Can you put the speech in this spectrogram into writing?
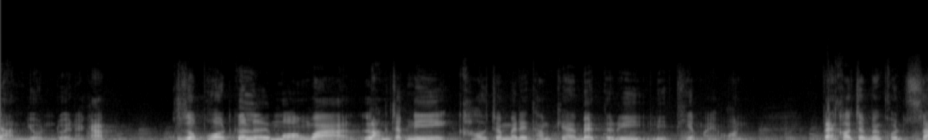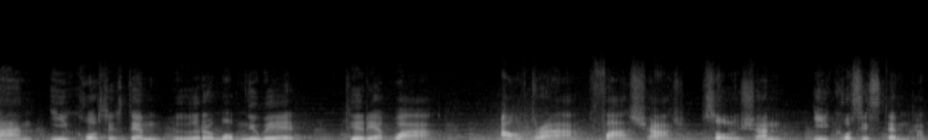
ยานยนต์ด้วยนะครับ คุณสมโภชน์ก็เลยมองว่าหลังจากนี้เขาจะไม่ได้ทำแค่แบตเตอรี่ลิเธียมไอออน แต่เขาจะเป็นคนสร้าง ecosystem หรือระบบนิเวศ ที่เรียกว่า Ultra Fast Charge Solution Ecosystem ครับ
